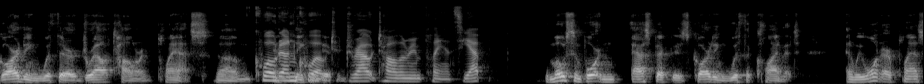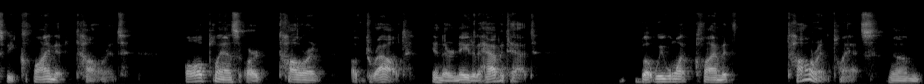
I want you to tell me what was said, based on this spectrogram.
gardening with their drought tolerant plants. Um, Quote unquote, drought tolerant plants. Yep. The most important aspect is gardening with the climate. And we want our plants to be climate tolerant. All plants are tolerant of drought in their native habitat, but we want climate tolerant plants. Um,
